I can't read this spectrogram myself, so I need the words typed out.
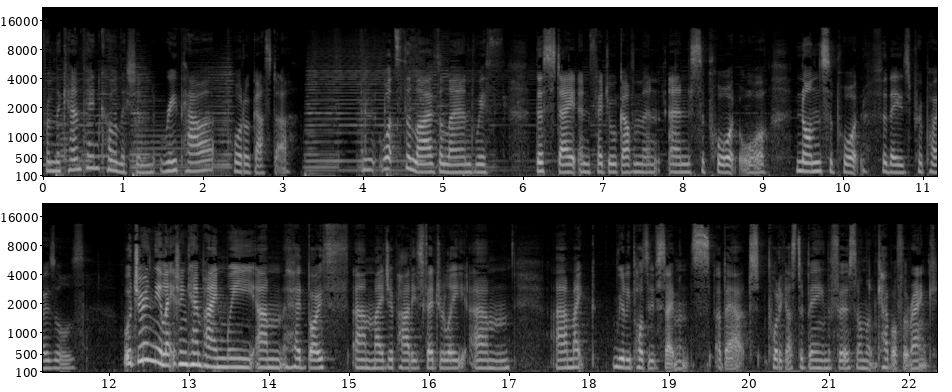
from the campaign coalition Repower Port Augusta. And what's the lie of the land with the state and federal government and support or non support for these proposals? Well, during the election campaign, we um, had both um, major parties federally um, uh, make really positive statements about Port Augusta being the first on the cab off the rank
